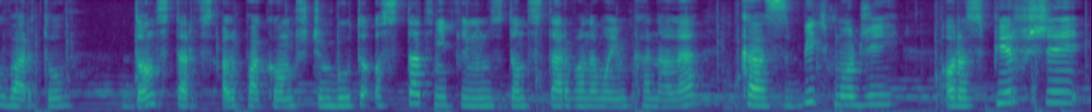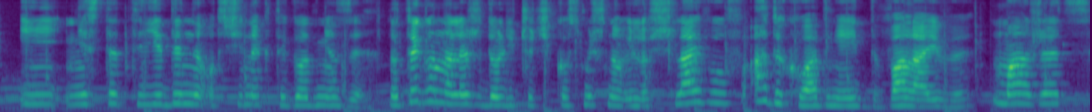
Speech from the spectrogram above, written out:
Hogwartu, Don't Starve z alpaką, przy czym był to ostatni film z Don't Starve'a na moim kanale, Kaz Bitmoji oraz pierwszy i niestety jedyny odcinek tygodnia z. Do tego należy doliczyć kosmiczną ilość live'ów, a dokładniej dwa live'y. Marzec.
